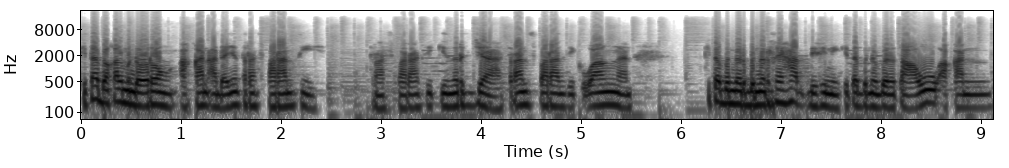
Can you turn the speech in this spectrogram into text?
kita bakal mendorong akan adanya transparansi, transparansi kinerja, transparansi keuangan. Kita benar-benar sehat di sini. Kita benar-benar tahu akan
